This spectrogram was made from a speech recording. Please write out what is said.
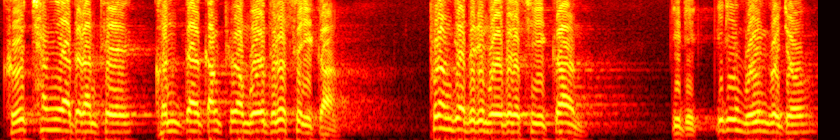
그 창녀 아들한테 건달, 깡패가 모여들었으니까 불황자들이 모여들었으니까 끼리끼리 모인 거죠.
